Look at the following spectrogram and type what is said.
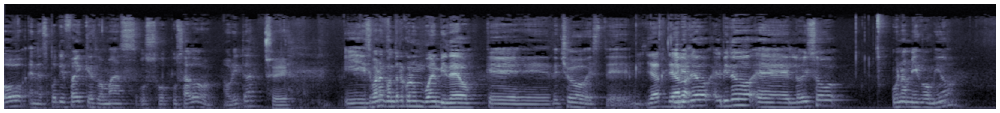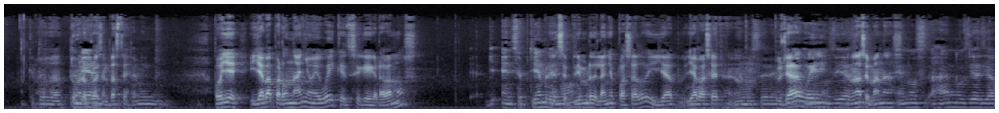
o en Spotify, que es lo más usado ahorita. Sí. Y se van a encontrar con un buen video que de hecho este Ya, ya el va- video, el video eh, lo hizo un amigo mío que te- Ajá, tú me lo presentaste. también Oye, y ya va para un año, eh, güey, que, que grabamos. en septiembre, En ¿no? septiembre del año pasado y ya, ya va a ser. un- pues ya, güey, en unas semanas. En unos, ajá, en unos días ya,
